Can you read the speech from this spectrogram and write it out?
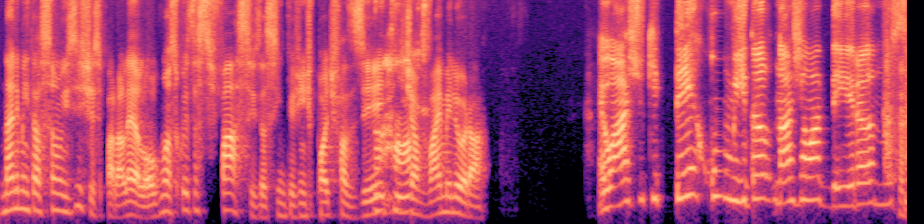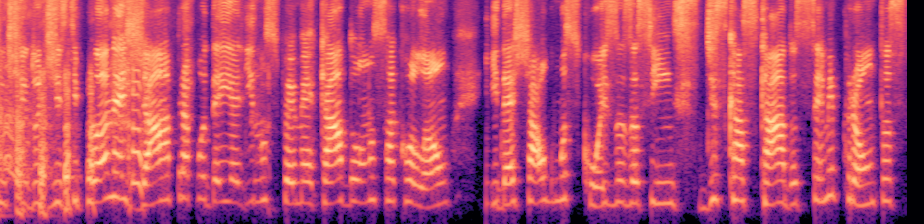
Na alimentação existe esse paralelo? Algumas coisas fáceis, assim, que a gente pode fazer uhum. que já vai melhorar. Eu acho que ter comida na geladeira, no sentido de se planejar para poder ir ali no supermercado ou no sacolão e deixar algumas coisas assim descascadas, semi-prontas,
